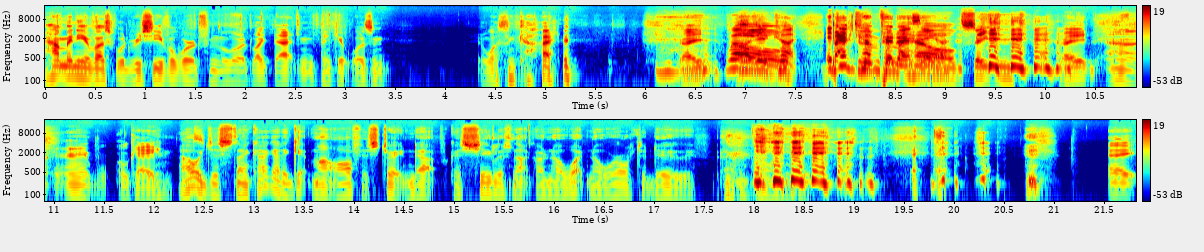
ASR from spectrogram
how many of us would receive a word from the Lord like that and think it wasn't it wasn't God? right? Well, it did Oh, co- it back did to come the pit from of Isaiah. hell, Satan. right? Uh, okay. I would just think I got to get my office straightened out because Sheila's not going to know what in the world to do. If I'm going Hey,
